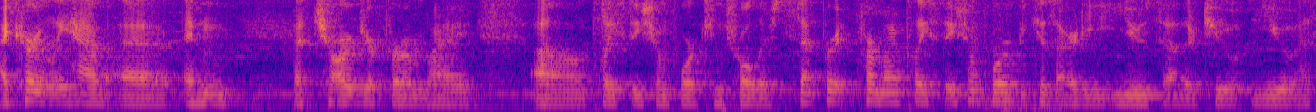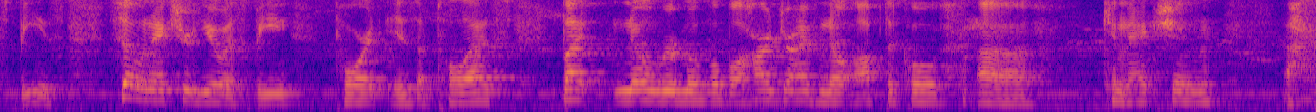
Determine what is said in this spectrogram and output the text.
I currently have a, a, a charger for my um, PlayStation 4 controller separate from my PlayStation 4 because I already use the other two USBs. So an extra USB port is a plus, but no removable hard drive, no optical uh, connection.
